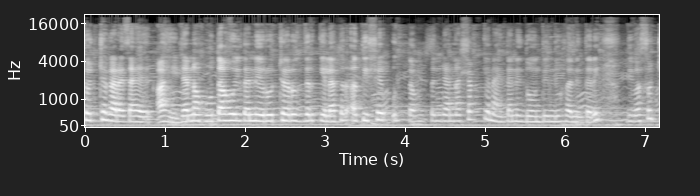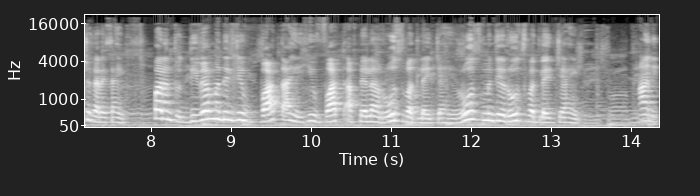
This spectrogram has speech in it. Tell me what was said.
स्वच्छ करायचा आहे आहे. ज्यांना होता होईल त्यांनी रोजच्या रोज जर केला तर अतिशय उत्तम पण ज्यांना शक्य नाही त्यांनी दोन तीन दिवसांनी तरी दिवा स्वच्छ करायचा आहे. परंतु दिव्यामधील जी वात आहे ही वात आपल्याला रोज बदलायची आहे. रोज म्हणजे रोज बदलायची आहे. आणि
